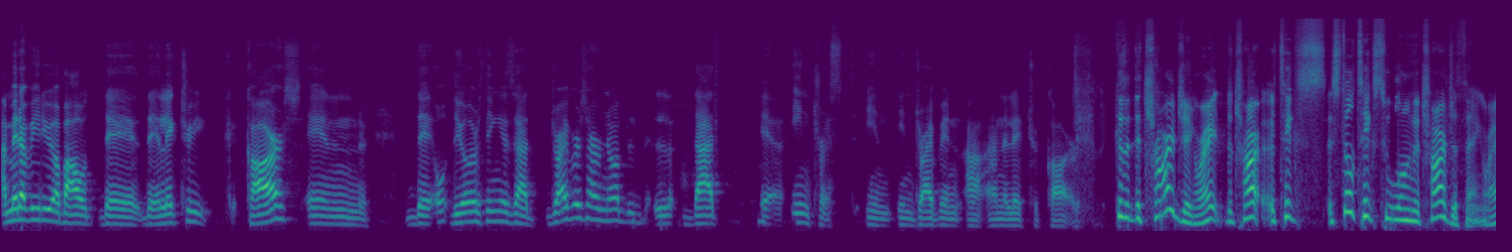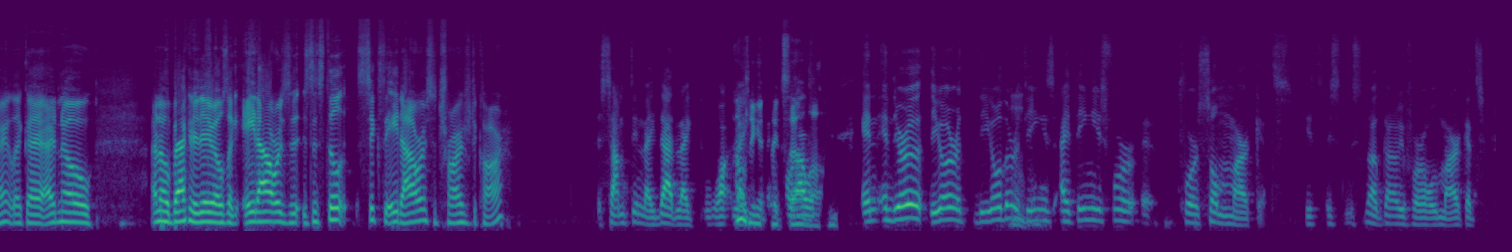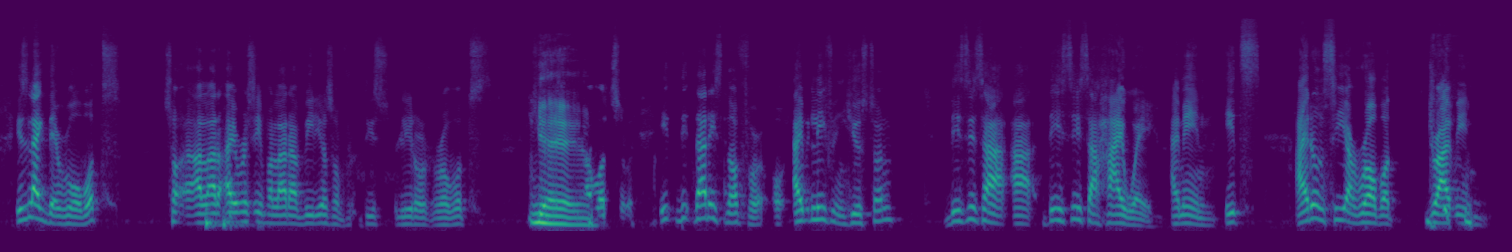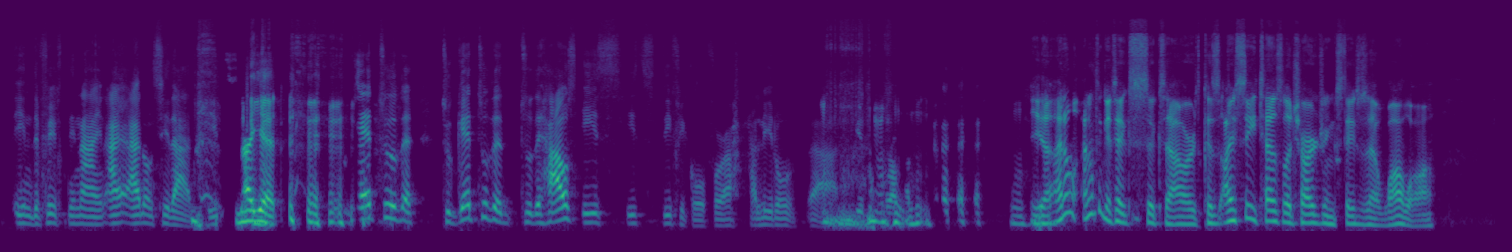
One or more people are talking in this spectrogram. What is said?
I made a video about the the electric cars, and the the other thing is that drivers are not that uh, interest in in driving uh, an electric car. Because the charging, right? The char it takes it still takes too long to charge a thing, right? Like I, I know, I know back in the day it was like eight hours. Is it still six to eight hours to charge the car? Something like that, like one, like takes that long. And and the other the other the other Mm. thing is I think is for uh, for some markets. It's, it's it's not gonna be for all markets. It's like the robots. So a lot I receive a lot of videos of these little robots Yeah, yeah, yeah. robots. It, that is not for. oh, I live in Houston. This is a, a this is a highway. I mean, it's. I don't see a robot driving in the 59. I, I don't see that. It's Not yet. to get to the to get to the to the house is it's difficult for a, a little uh, little. Yeah, I don't I don't think it takes six hours because I see Tesla charging stations at Wawa.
